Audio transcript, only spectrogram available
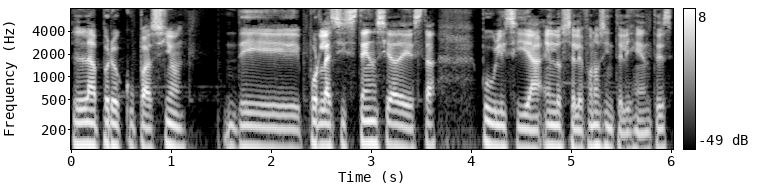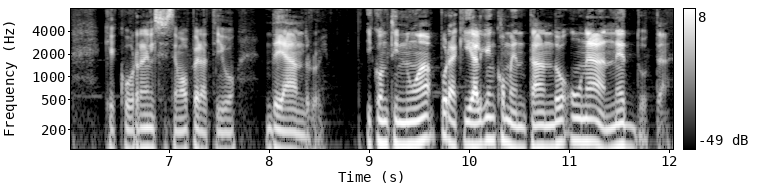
la preocupación por la existencia de esta publicidad en los teléfonos inteligentes que corren el sistema operativo de Android. Y continúa por aquí alguien comentando una anécdota.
